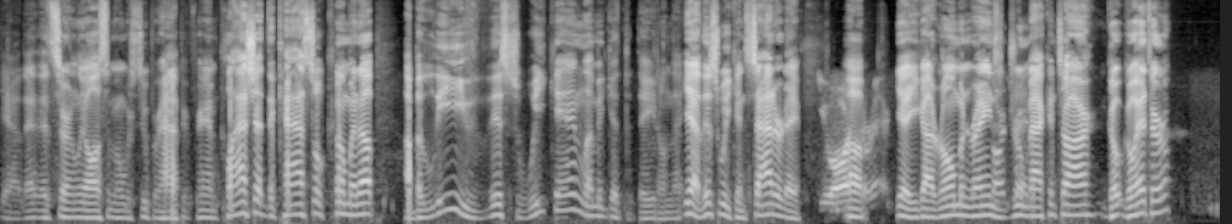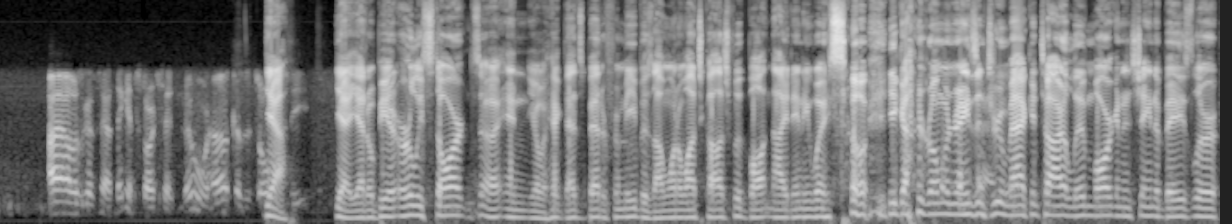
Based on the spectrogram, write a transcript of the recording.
Yeah, that, that's certainly awesome, and we're super happy for him. Clash at the Castle coming up, I believe this weekend. Let me get the date on that. Yeah, this weekend, Saturday. You are Uh, correct. Yeah, you got Roman Reigns, Drew McIntyre. Go go ahead, Turtle. I was gonna say, I think it starts at noon, huh? Because it's overseas. Yeah, yeah, yeah, it'll be an early start, uh, and you know, heck, that's better for me because I want to watch college football at night anyway. So you got Roman Reigns and Drew McIntyre, Liv Morgan and Shayna Baszler,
